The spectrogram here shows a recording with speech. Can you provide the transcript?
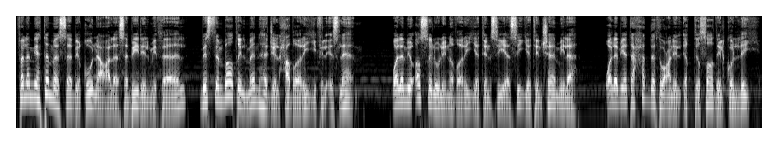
فلم يهتم السابقون على سبيل المثال باستنباط المنهج الحضاري في الإسلام ولم يؤصلوا لنظرية سياسية شاملة ولم يتحدثوا عن الاقتصاد الكلي.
